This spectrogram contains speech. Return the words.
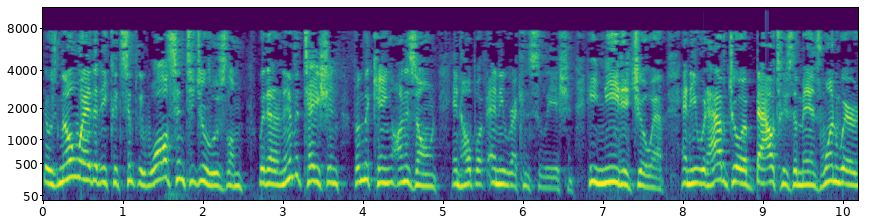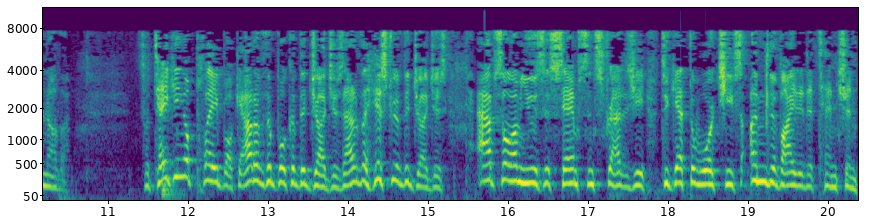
There was no way that he could simply waltz into Jerusalem without an invitation from the king on his own in hope of any reconciliation. He needed Joab, and he would have Joab bow to his demands one way or another. So taking a playbook out of the book of the Judges, out of the history of the Judges, Absalom uses Samson's strategy to get the war chief's undivided attention.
